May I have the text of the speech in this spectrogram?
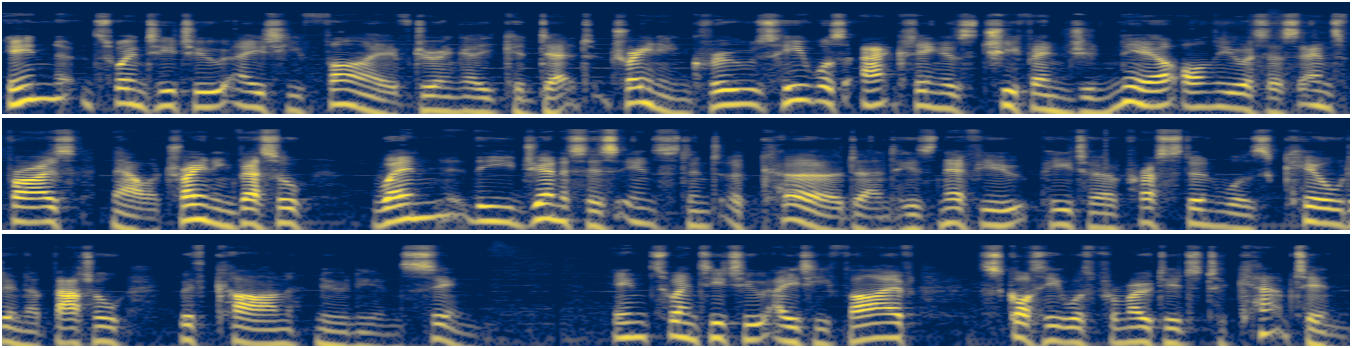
In 2285, during a cadet training cruise, he was acting as chief engineer on the USS Enterprise, now a training vessel, when the Genesis incident occurred and his nephew Peter Preston was killed in a battle with Khan Noonien Singh. In 2285, Scotty was promoted to captain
